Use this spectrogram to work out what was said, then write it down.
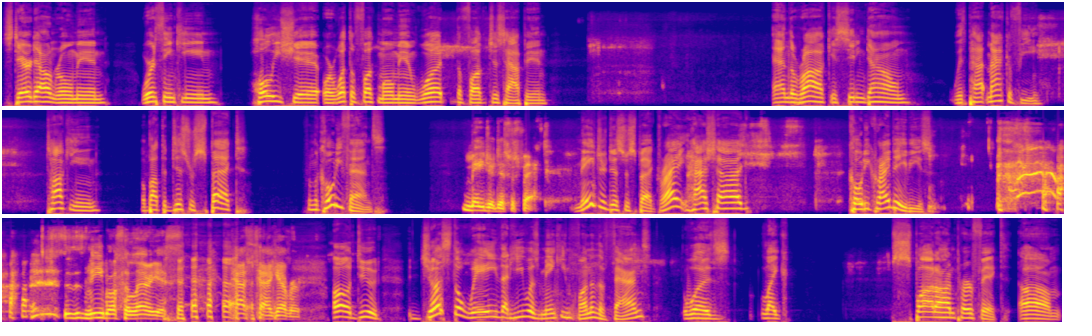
stare down Roman. We're thinking, holy shit, or what the fuck moment, what the fuck just happened? And The Rock is sitting down with Pat McAfee talking about the disrespect from the Cody fans. Major disrespect. Major disrespect, right? Hashtag Cody Crybabies. this is the most hilarious hashtag ever. Oh, dude, just the way that he was making fun of the fans was like spot on perfect. Um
